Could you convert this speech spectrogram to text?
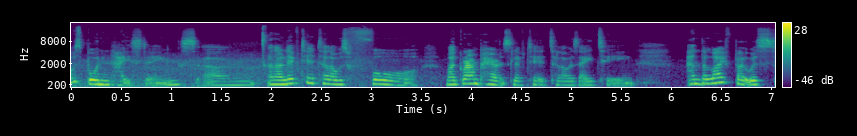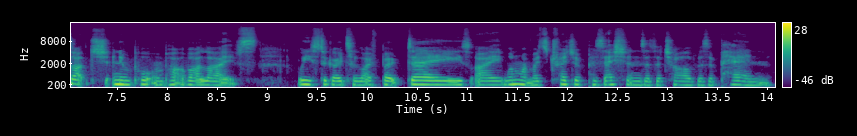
was born in Hastings um, and I lived here till I was four. My grandparents lived here till I was 18. And the lifeboat was such an important part of our lives. We used to go to lifeboat days. I one of my most treasured possessions as a child was a pen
